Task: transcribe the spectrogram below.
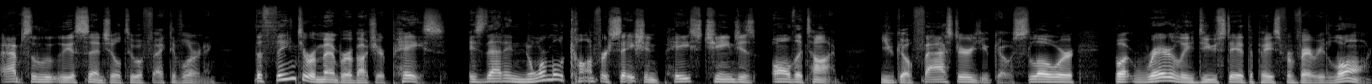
absolutely essential to effective learning. The thing to remember about your pace is that in normal conversation, pace changes all the time. You go faster, you go slower, but rarely do you stay at the pace for very long.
